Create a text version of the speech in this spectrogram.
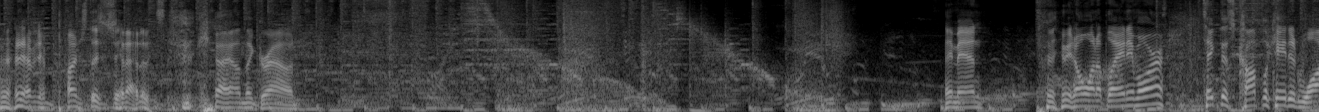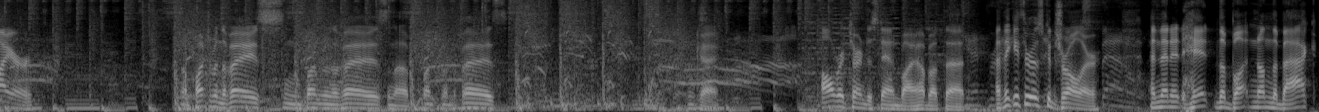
have to punch the shit out of this guy on the ground. Hey man, we don't want to play anymore? Take this complicated wire. I'll punch him in the face, and punch him in the face, and I'll punch him in the face. Okay. I'll return to standby. How about that? I think he threw his controller and then it hit the button on the back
